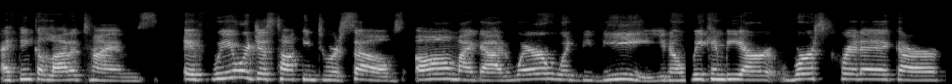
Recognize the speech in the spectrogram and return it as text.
I think a lot of times if we were just talking to ourselves, oh my God, where would we be? You know, we can be our worst critic, our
